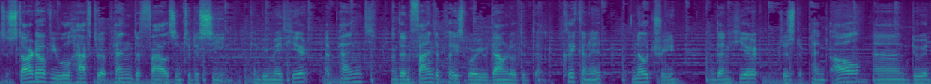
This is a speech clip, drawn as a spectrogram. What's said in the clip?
To start off you will have to append the files into the scene. Can be made here, append, and then find the place where you downloaded them. Click on it, node tree, and then here just append all and do it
